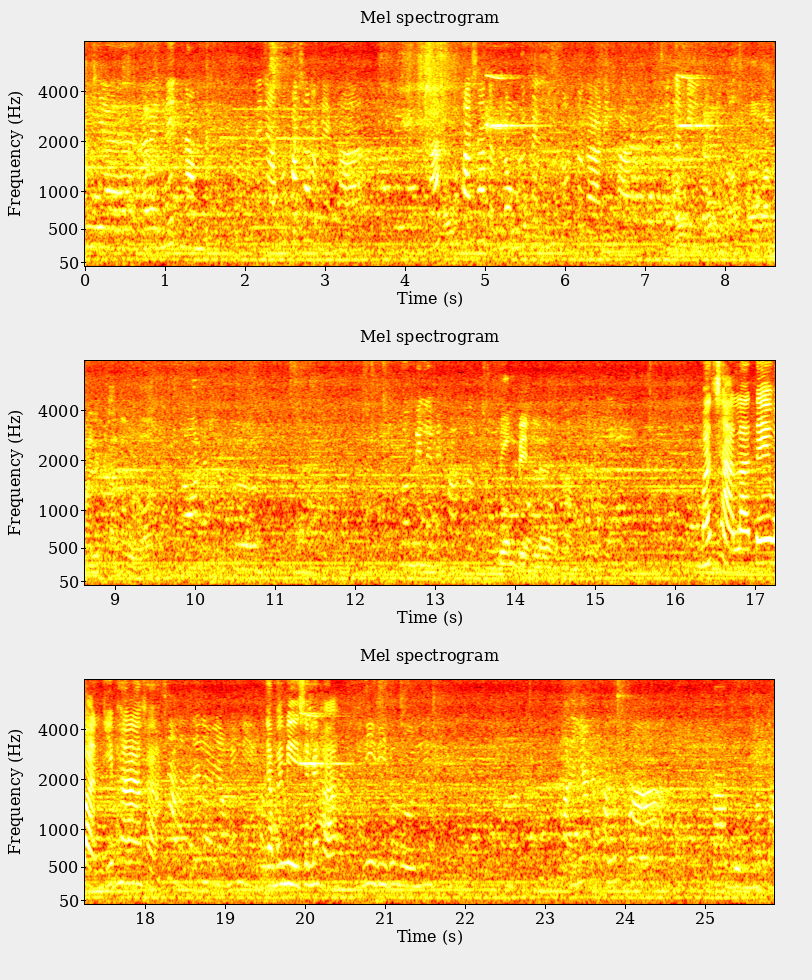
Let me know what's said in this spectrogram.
มีอะไรแนะนำแนะนำลูกค้าชอบแบบไหนคะฮะลูกค้าชอบแบบนมหรือเป็นรสโซดาดีคะก็จะมีเอาอเมริกาโน่ร้อนร้อนนะคะรวมบินเลยไหมคะรวมรวมบินเลย มัชฉะลาเต้หวานยี่ห้าค่ะ ยังไม่มีใช่ไหมคะ นี่ดีทุกคนขออนุญาตนะคะลูกค้าป้าบุญมะพร้าวชาเขียว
